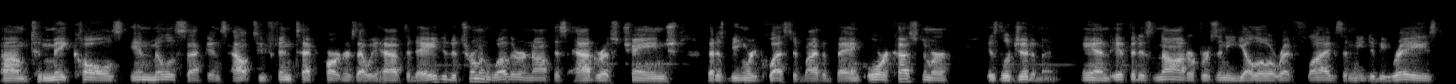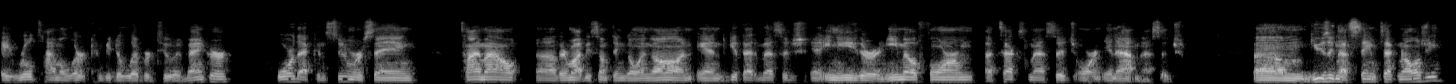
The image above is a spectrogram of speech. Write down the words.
um, to make calls in milliseconds out to fintech partners that we have today to determine whether or not this address change that is being requested by the bank or a customer is legitimate. And if it is not, or if there's any yellow or red flags that need to be raised, a real time alert can be delivered to a banker or that consumer saying, time out, uh, there might be something going on, and get that message in either an email form, a text message, or an in app message. Um, using that same technology,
